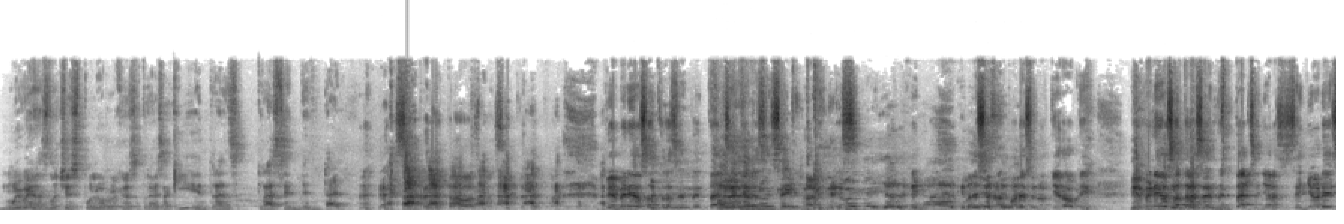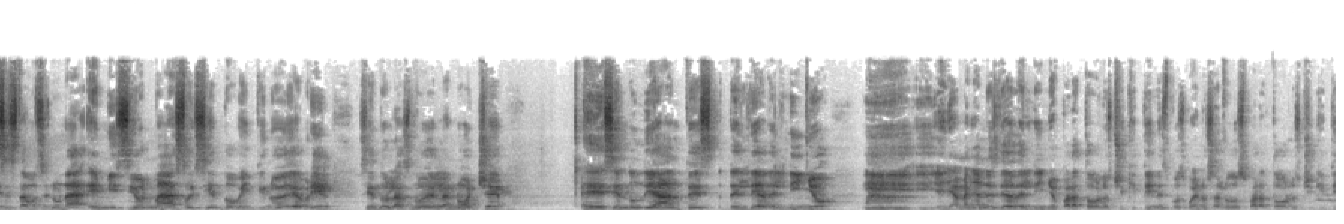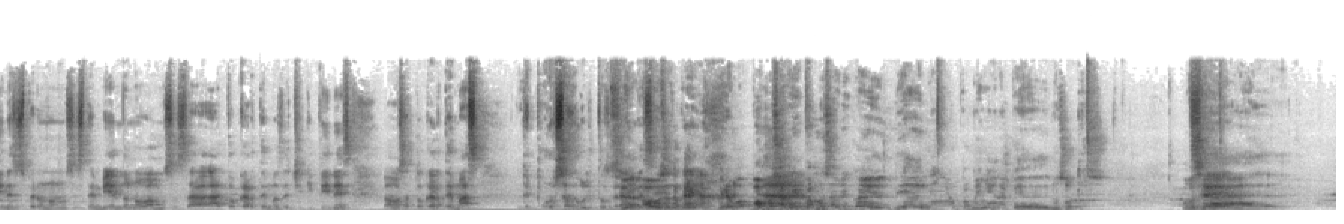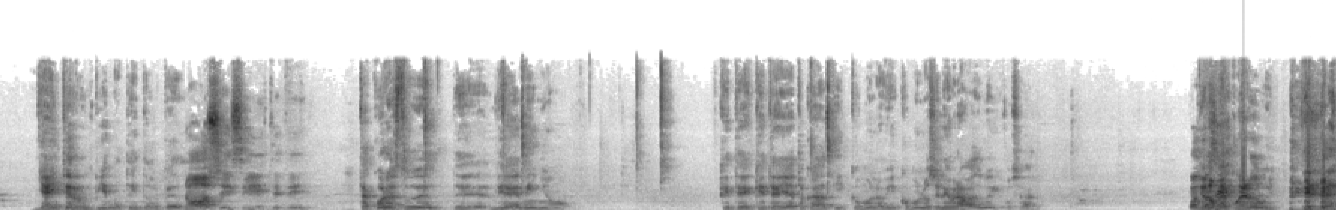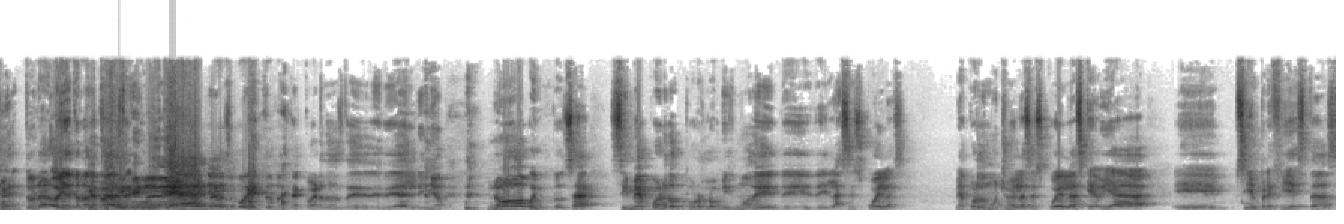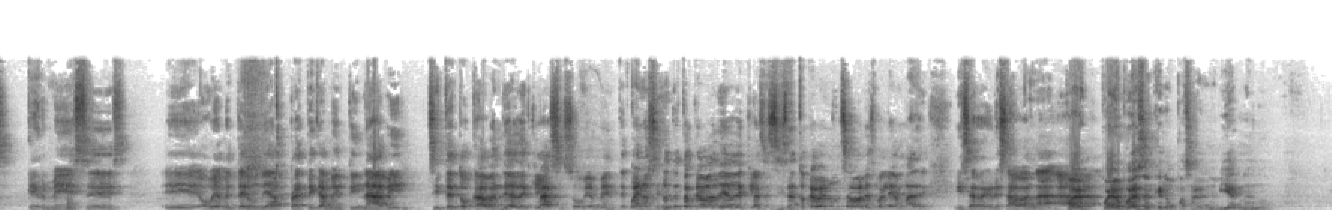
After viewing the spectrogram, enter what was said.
Muy buenas noches, Polo Rojas, otra vez aquí en Trans Trascendental. siempre te trabas, siempre te trabas. Bienvenidos a Trascendental, Por señoras y señores. nunca- yo dije, no, que Por no, eso no quiero abrir. Bienvenidos a Trascendental, señoras y señores. Estamos en una emisión más, hoy siendo 29 de abril, siendo las 9 de la noche, eh, siendo un día antes del Día del Niño. Y, y ya mañana es Día del Niño para todos los chiquitines. Pues bueno, saludos para todos los chiquitines. Espero no nos estén viendo. No vamos a, a tocar temas de chiquitines. Vamos a tocar temas de puros adultos Sí, grandes. vamos a ¿eh? tocar, pero vamos a abrir, vamos a abrir con el Día del Niño para mañana, pero de nosotros. O Sí. sea, ya interrumpiéndote y todo el pedo. No, sí, sí, sí, sí. ¿Te acuerdas tú del, del Día del Niño que te, que te haya tocado a ti? ¿Cómo lo, cómo lo celebrabas, güey? O sea, yo no me acuerdo, güey. Tú no- oye, tú no te acuerdas de cumpleaños, güey. Tú no te acuerdas de, de Día del Niño. No, güey. O sea, sí me acuerdo por lo mismo de, de- de las escuelas. Me acuerdo mucho de las escuelas que había eh, siempre fiestas, kermeses. eh, obviamente era un día prácticamente inhábil. Si te tocaba en día de clases, obviamente. Bueno, si no te tocaba día de clases, si se tocaba en un sábado les valía madre. Y se regresaban a. a- Puede, puede, puede ser que lo pasaran el viernes, ¿no?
